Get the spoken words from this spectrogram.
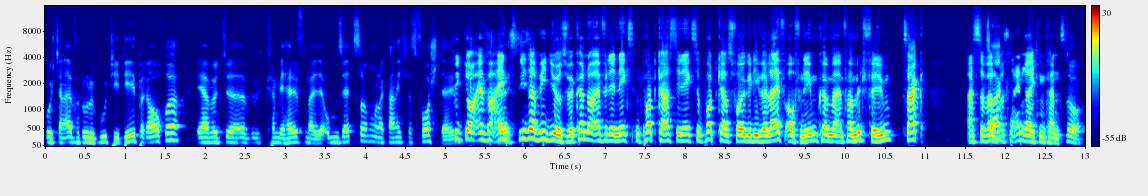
wo ich dann einfach nur eine gute Idee brauche. Er wird, äh, kann mir helfen bei der Umsetzung und dann kann ich das vorstellen. Krieg doch einfach das heißt, eins dieser Videos. Wir können doch einfach den nächsten Podcast, die nächste Podcast-Folge, die wir live aufnehmen, können wir einfach mitfilmen. Zack. Hast du was, was du einreichen kannst? So,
